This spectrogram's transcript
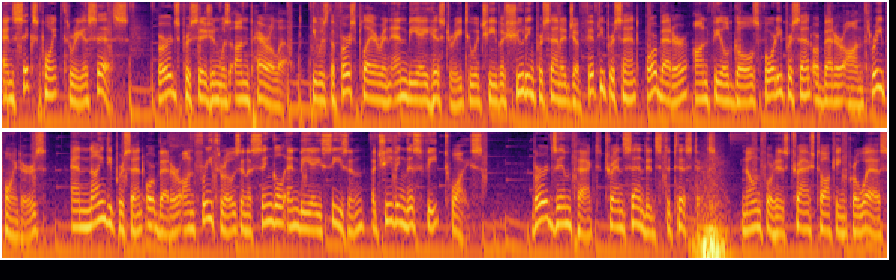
and 6.3 assists. Bird's precision was unparalleled. He was the first player in NBA history to achieve a shooting percentage of 50% or better on field goals, 40% or better on three-pointers, and 90% or better on free throws in a single NBA season, achieving this feat twice. Bird's impact transcended statistics. Known for his trash-talking prowess,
